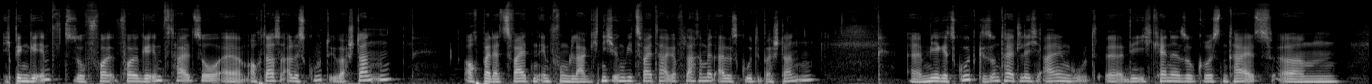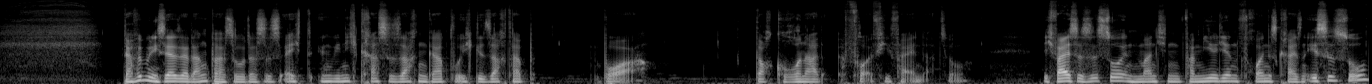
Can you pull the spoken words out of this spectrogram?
ich bin geimpft, so voll, voll geimpft halt so. Äh, auch das alles gut überstanden. Auch bei der zweiten Impfung lag ich nicht irgendwie zwei Tage flache mit, alles gut überstanden. Äh, mir geht's gut, gesundheitlich, allen gut, äh, die ich kenne, so größtenteils. Ähm, dafür bin ich sehr, sehr dankbar, so dass es echt irgendwie nicht krasse Sachen gab, wo ich gesagt habe, boah, doch, Corona hat voll viel verändert. So. Ich weiß, es ist so, in manchen Familien, Freundeskreisen ist es so.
